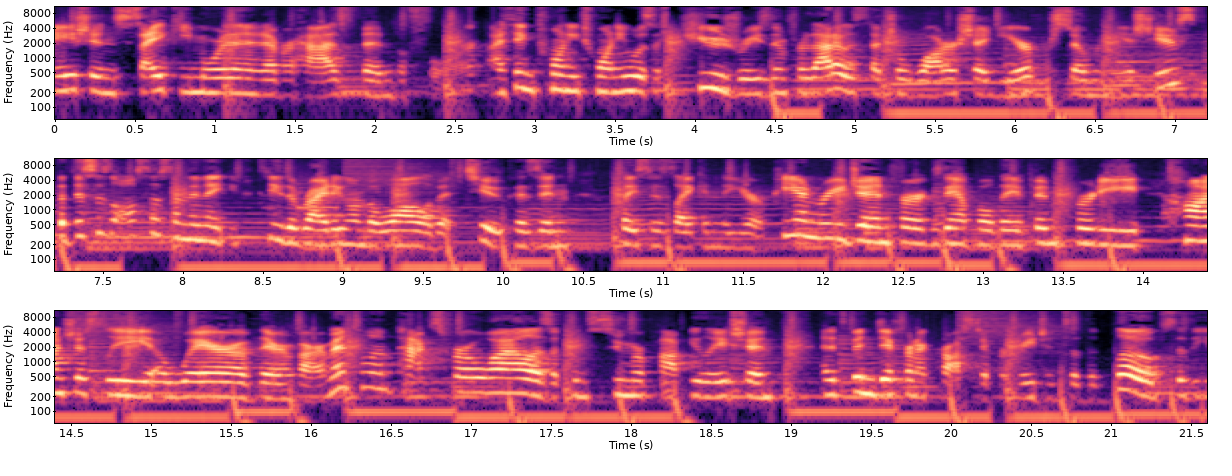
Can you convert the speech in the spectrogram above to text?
nation's psyche more than it ever has been before. I think 2020 was a huge reason for that. It was such a watershed year for so many issues. But this is also something that you can see the writing on the wall of it too, because in places like in the European region, for example, they've been pretty consciously aware of their environmental impacts for a while as a consumer population, and it's been different across different regions of the globe. So the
